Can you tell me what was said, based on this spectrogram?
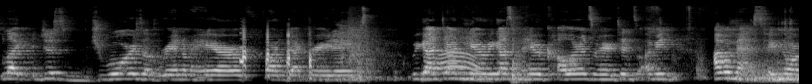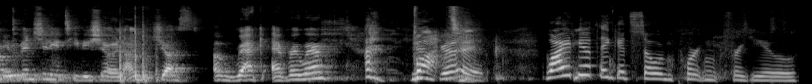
like just drawers of random hair, fun decoratings. We got Wow. done here, we got some hair color and some hair tints. I mean, I'm a mess. Ignore me. We've been shooting a TV show and I'm just a wreck everywhere. But Good. Why do you think it's so important for you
